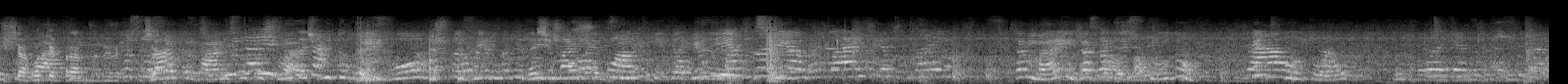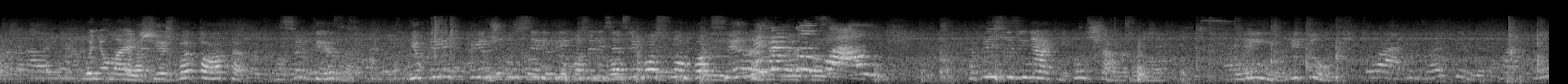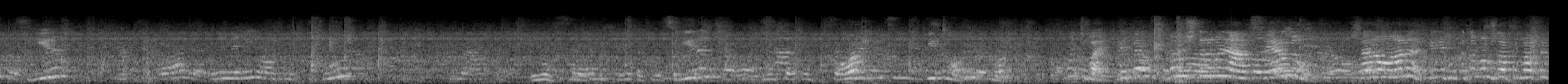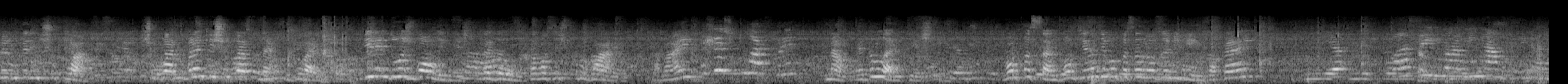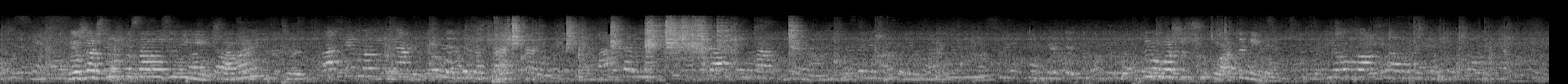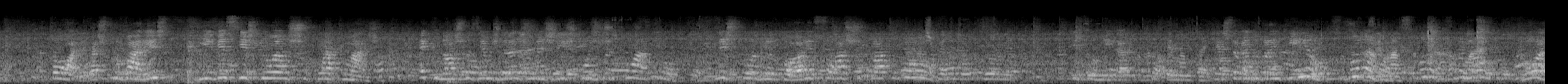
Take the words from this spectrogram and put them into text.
Já vou ter para já trabalho, sou apaixonada. Deixa muito grande. Vou-vos fazer maravilhas Deixa mais levezinho chocolate. que aquele Eu que- queria perceber também, já sabes isso tudo? Quem te contou? Ponham mais. Fez batata, com certeza. E eu queria, queria vos conhecer e queria que vocês dissessem o vosso nome, pode ser? A princesinha aqui, como te chamas, amor? Alinho, e tu? Seguir? Tu? E tu? Muito bem, então vamos trabalhar, certo? Está na hora? Querem- Então vamos lá provar primeiro um bocadinho de chocolate. Chocolate branco e chocolate negro, de leite. Tirem duas bolinhas de cada um, para vocês provarem, está bem? Não, é de leite este. Vão passando, vão tirando e vão passando aos amiguinhos, ok? Eles já estão a passar aos amiguinhos, está bem? Tu não gostas de chocolate, amigo? Então olha, vais provar ver se este não é um chocolate mágico. É que nós fazemos grandes magias com este chocolate. Neste laboratório só há chocolate bom. E tu, amiga? Queres também do branquinho? Segura, amor. Segura. Boa.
